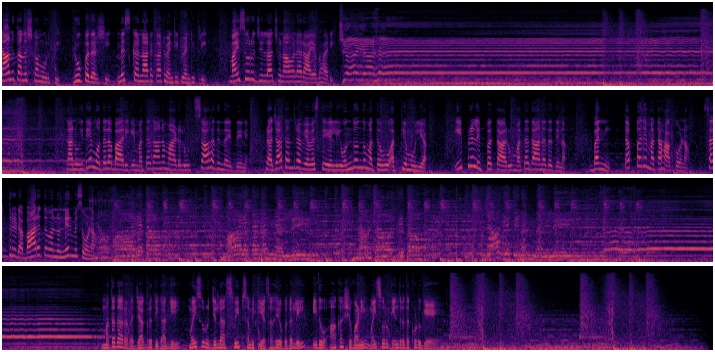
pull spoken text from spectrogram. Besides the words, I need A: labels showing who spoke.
A: ನಾನು Tanushka Murthy ರೂಪದರ್ಶಿ miss Karnataka twenty twenty three Mysuru ಜಿಲ್ಲಾ ಚುನಾವಣಾ ರಾಯಭಾರಿ.
B: ಜಯ ಹೇ!
A: ನಾನು ಇದೇ ಮೊದಲ ಬಾರಿಗೆ ಮತದಾನ ಮಾಡಲು ಉತ್ಸಾಹದಿಂದ ಇದ್ದೇನೆ. ಪ್ರಜಾತಂತ್ರ ವ್ಯವಸ್ಥೆಯಲ್ಲಿ ಒಂದೊಂದು ಮತವು ಅತ್ಯಮೂಲ್ಯ. ಏಪ್ರಿಲ್ ಇಪ್ಪತ್ತಾರು ಮತದಾನದ ದಿನ. ಬನ್ನಿ ತಪ್ಪದೆ ಮತ ಹಾಕೋಣ. ಸದೃಢ ಭಾರತವನ್ನು ನಿರ್ಮಿಸೋಣ.
B: ಭಾರತ ಭಾರತ ನನ್ನಲ್ಲಿ ನಾ ಜಾಗೃತ ಜಾಗೃತಿ ನನ್ನಲ್ಲಿ.
C: ಮತದಾರರ ಜಾಗೃತಿಗಾಗಿ ಮೈಸೂರು ಜಿಲ್ಲಾ ಸ್ವೀಪ್ ಸಮಿತಿಯ ಸಹಯೋಗದಲ್ಲಿ ಇದು ಆಕಾಶವಾಣಿ ಮೈಸೂರು ಕೇಂದ್ರದ ಕೊಡುಗೆ.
